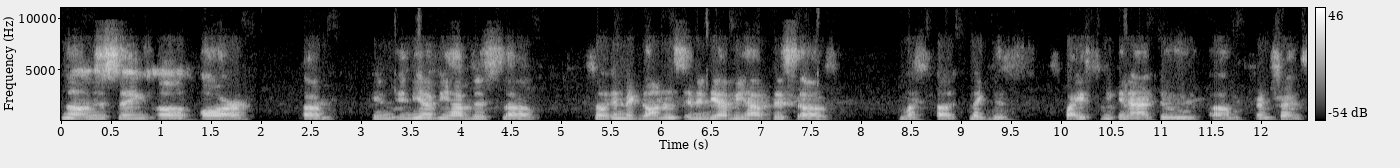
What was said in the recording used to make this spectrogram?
no, I'm just saying. Uh. Or um. In India we have this. Uh. So in McDonald's in India we have this. Uh. must uh, like this spice we can add to um, French fries.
